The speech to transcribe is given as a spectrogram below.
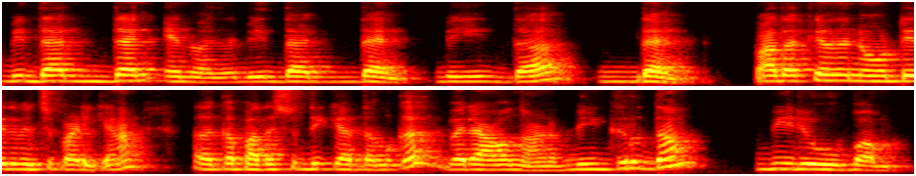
വിദഗ്ധൻ എന്ന് പറയുന്നത് വിദഗ്ധൻ. വിദഗ്ധൻ. അപ്പൊ അതൊക്കെ ഒന്ന് നോട്ട് ചെയ്ത് വെച്ച് പഠിക്കണം. അതൊക്കെ പദശുദ്ധിക്കകത്ത് നമുക്ക് വരാവുന്നതാണ്. വികൃതം വിരൂപം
